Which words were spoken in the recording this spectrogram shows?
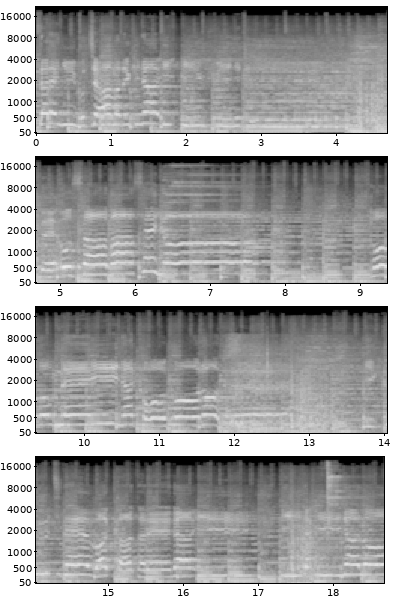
す誰にも邪魔できないインフィニティ。目を覚ませは語れない偉大なロ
